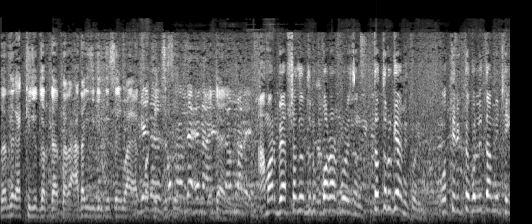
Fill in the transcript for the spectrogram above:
যাদের এক কেজি দরকার তারা আধা কেজি কিনতেছে বা এক কেজি আমার ব্যবসা যতটুকু করার প্রয়োজন ততটুকু আমি করি। অতিরিক্ত করলে তো আমি ঠিক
